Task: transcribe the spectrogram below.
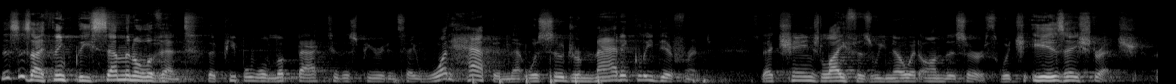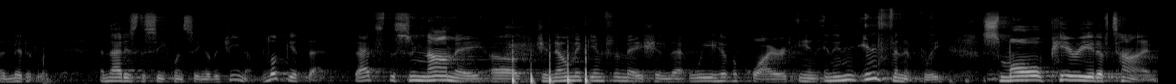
this is, I think, the seminal event that people will look back to this period and say, what happened that was so dramatically different that changed life as we know it on this earth, which is a stretch, admittedly, and that is the sequencing of the genome. Look at that. That's the tsunami of genomic information that we have acquired in an infinitely small period of time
